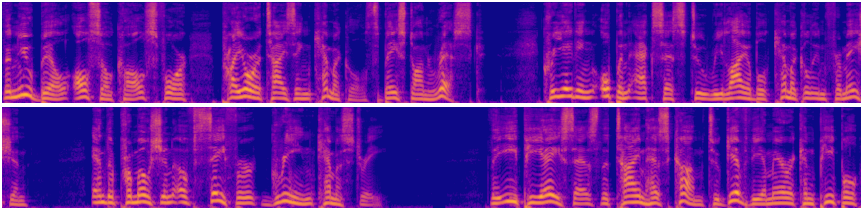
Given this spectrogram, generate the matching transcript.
The new bill also calls for prioritizing chemicals based on risk, creating open access to reliable chemical information, and the promotion of safer green chemistry. The EPA says the time has come to give the American people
